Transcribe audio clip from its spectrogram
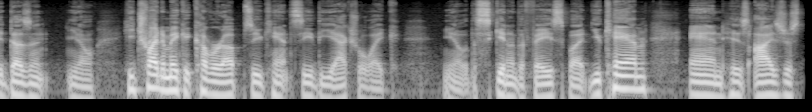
it doesn't, you know, he tried to make it cover up so you can't see the actual like, you know, the skin of the face, but you can, and his eyes just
